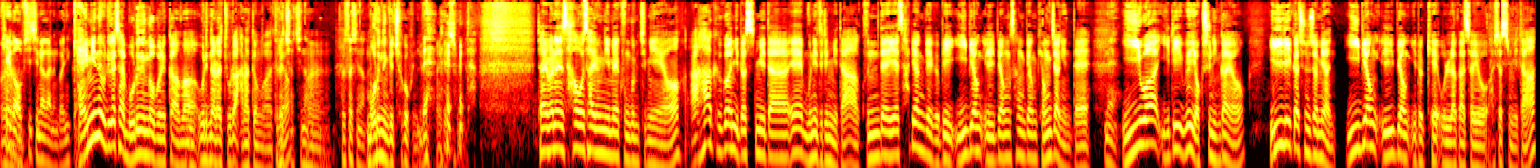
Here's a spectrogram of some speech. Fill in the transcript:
피해가 네. 없이 지나가는 거니까. 개미는 우리가 잘 모르는 거 보니까 아마 우리나라 쪽으로 안 왔던 것 같아요. 음. 그렇죠. 지나가. 네. 벌써 지나가. 모르는 게 최고군요. 네. 알겠습니다. 자, 이번엔 4546님의 궁금증이에요. 아하, 그건 이렇습니다에 문의드립니다. 군대의 사병 계급이 이병, 일병, 상병, 병장인데 네. 2와 1이 왜 역순인가요? 1, 2가 순서면 2병, 1병 이렇게 올라가서요 하셨습니다.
